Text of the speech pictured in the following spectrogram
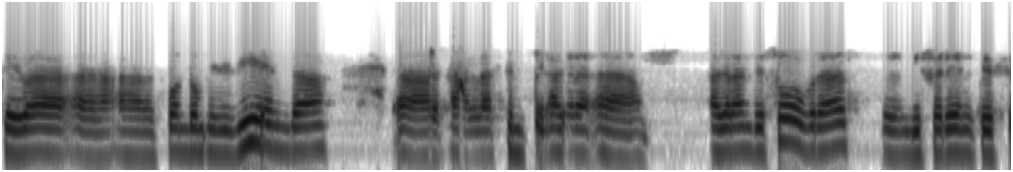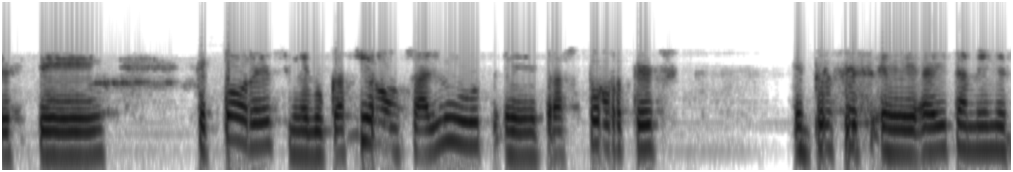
que va al Fondo Mi Vivienda, a, las a, grandes obras en diferentes este sectores, en educación, salud, eh, transportes, entonces, eh, ahí también es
